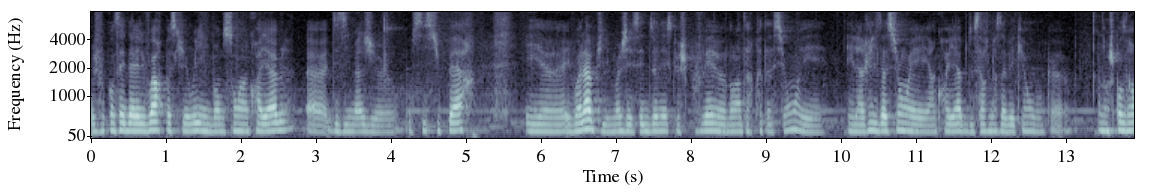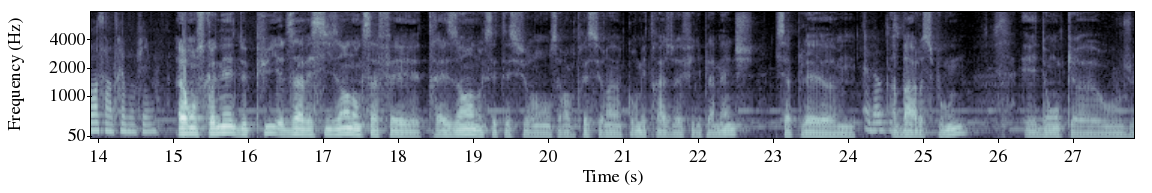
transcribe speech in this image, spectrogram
Je vous conseille d'aller le voir parce que oui, une bande son incroyable, des images aussi super. Et, voilà, puis moi j'ai essayé de donner ce que je pouvais dans l'interprétation et, la réalisation est incroyable de Serge Mirzabekian, non, je pense vraiment que c'est un très bon film. Alors on se connaît depuis, Elsa avait 6 ans, donc ça fait 13 ans. Donc c'était sur, on s'est rencontrés sur un court métrage de Philippe Lamenche qui s'appelait euh, About a About a Spoon. Et donc euh, où je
